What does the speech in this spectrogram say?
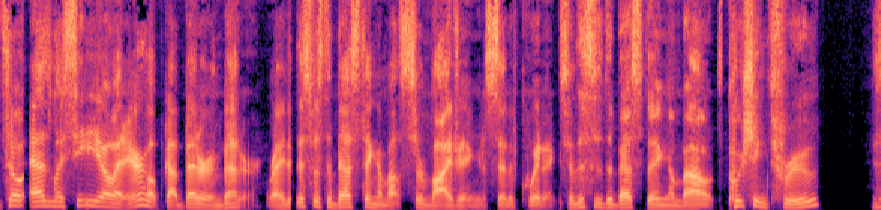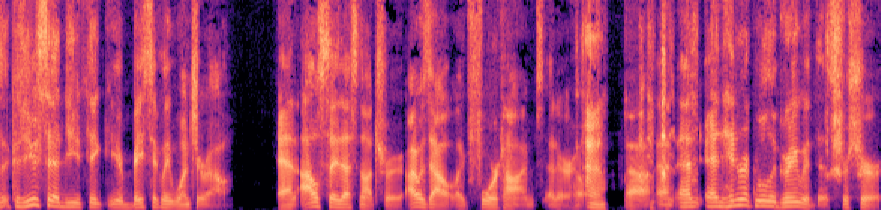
So as my CEO at AirHelp got better and better, right? This was the best thing about surviving instead of quitting. So this is the best thing about pushing through. Because you said you think you're basically once you're out. And I'll say that's not true. I was out like four times at AirHelp. Uh, and, and, and Henrik will agree with this for sure.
